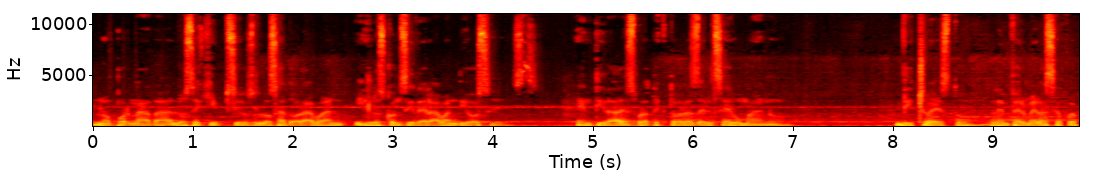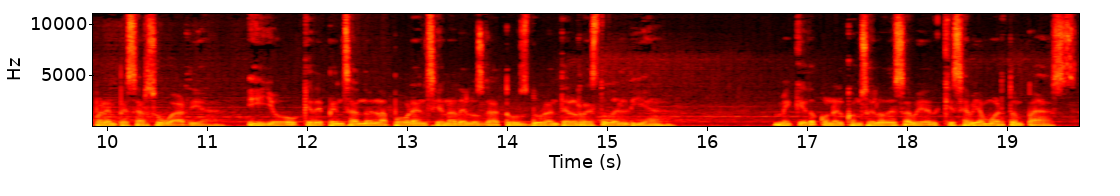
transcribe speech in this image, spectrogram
No por nada los egipcios los adoraban y los consideraban dioses, entidades protectoras del ser humano. Dicho esto, la enfermera se fue para empezar su guardia, y yo quedé pensando en la pobre anciana de los gatos durante el resto del día. Me quedo con el consuelo de saber que se había muerto en paz,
